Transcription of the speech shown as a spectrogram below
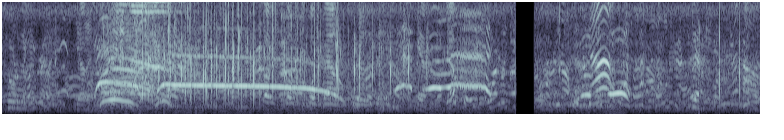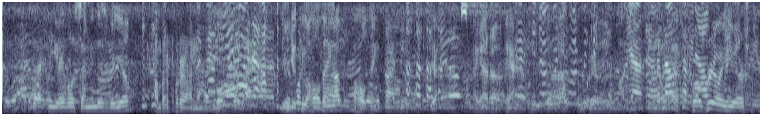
Totally different. Yep. Zach, are you send me this video? I'm gonna put it on multiple apps. You put the whole thing up? The whole thing. Yeah. I got a parent who's uh, from Greeley who wants Yeah, the mounts have We're now really here. you.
